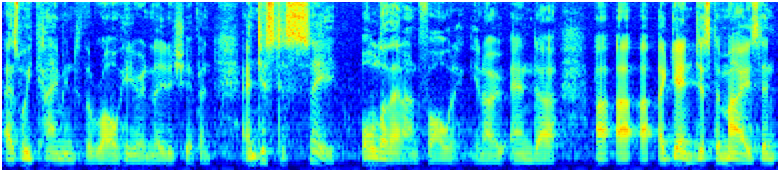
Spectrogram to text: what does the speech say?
as we came into the role here in leadership. And, and just to see all of that unfolding, you know, and uh, uh, uh, uh, again, just amazed. And,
